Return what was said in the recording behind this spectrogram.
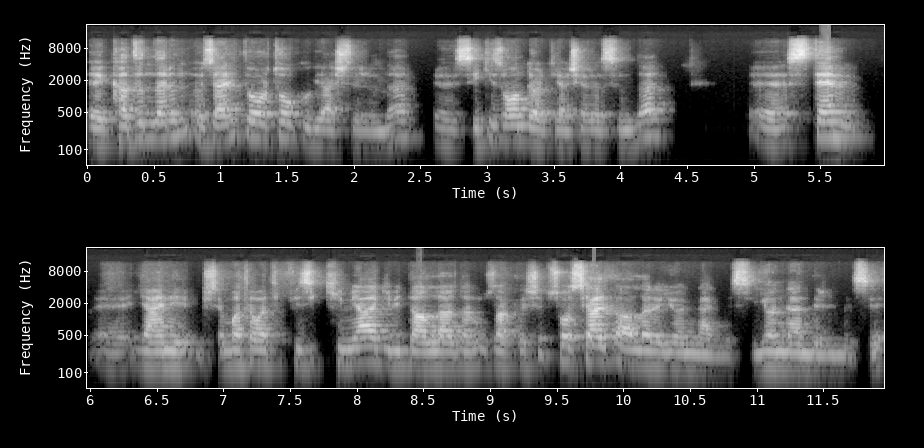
E, kadınların özellikle ortaokul yaşlarında e, 8-14 yaş arasında e, STEM e, yani işte matematik, fizik, kimya gibi dallardan uzaklaşıp sosyal dallara yönlenmesi, yönlendirilmesi,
